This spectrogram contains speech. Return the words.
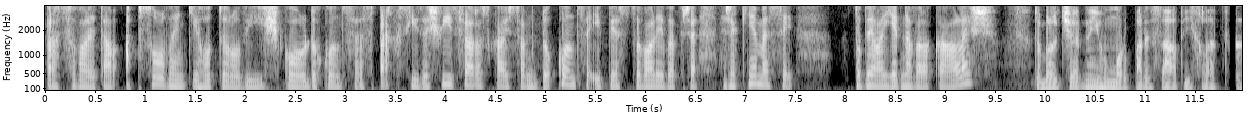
pracovali tam absolventi hotelových škol, dokonce z praxí ze Švýcarska, až tam dokonce i pěstovali vepře. Řekněme si, to byla jedna velká lež? To byl černý humor 50. let.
